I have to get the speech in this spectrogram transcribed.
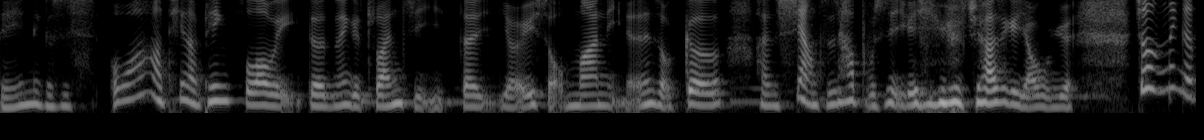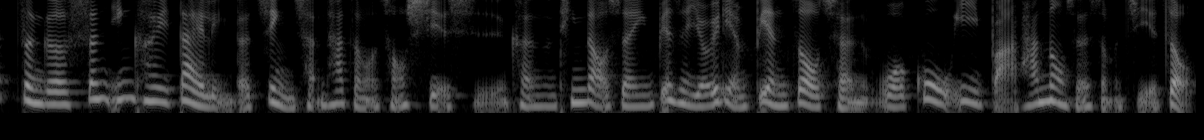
诶，那个是哇，天呐 p i n k Floyd 的那个专辑的有一首 Money 的那首歌很像，只是它不是一个音乐剧，它是一个摇滚乐。就那个整个声音可以带领的进程，它怎么从写实可能听到声音，变成有一点变奏成我故意把它弄成什么节奏，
